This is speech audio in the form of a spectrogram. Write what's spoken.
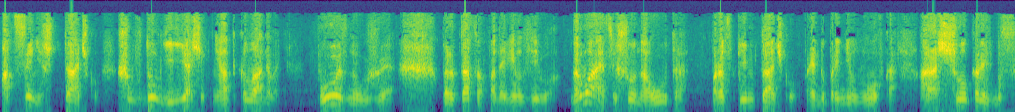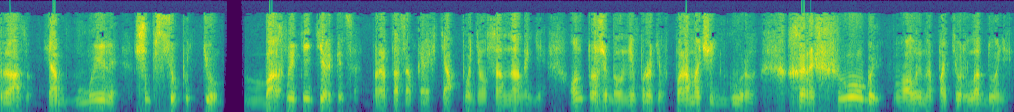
оценишь тачку, чтоб в долгий ящик не откладывать. Поздно уже. Протасов подавил его. Давай, если на утро. Проспим тачку, предупредил Вовка. А расщелкались бы сразу и обмыли, чтоб все путем. Бахнуть не терпится. Протасов кряхтя поднялся на ноги. Он тоже был не против промочить горло. Хорошо бы. Волына потер ладони.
